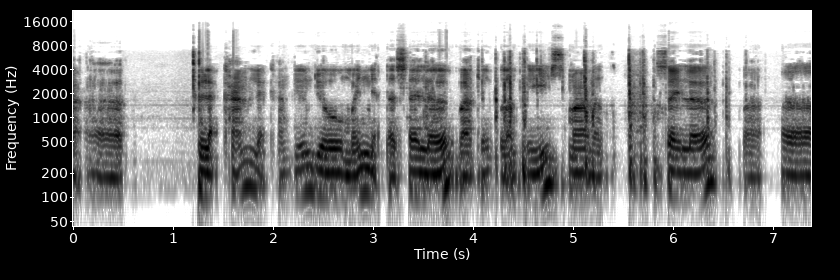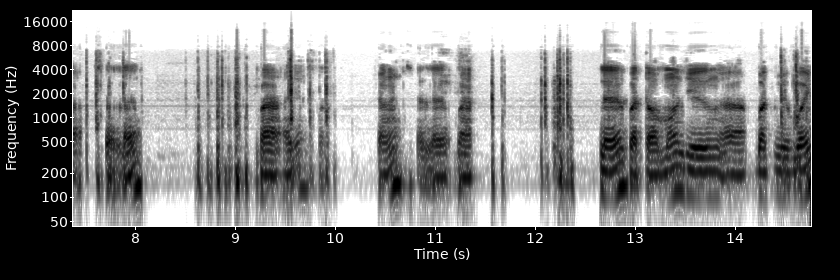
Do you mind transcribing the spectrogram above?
ដាក់លក្ខខណ្ឌលក្ខខណ្ឌយើងយកមិញអ្នកតែ seller បាទអញ្ចឹង column E ស្មើនឹង seller បាទអឺ seller បាទអីអញ្ចឹង seller បាទលើបន្តមកយើងបិទវាវិញ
